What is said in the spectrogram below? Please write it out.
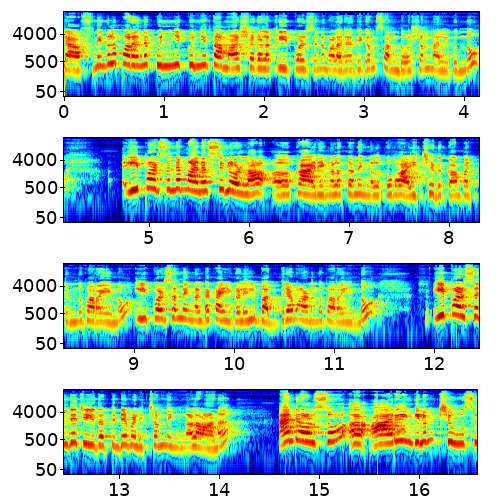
laugh നിങ്ങൾ പറയുന്ന കുഞ്ഞു കുഞ്ഞു തമാശകളൊക്കെ ഈ പേഴ്സണ് വളരെയധികം സന്തോഷം നൽകുന്നു. ഈ പേഴ്സന്റെ മനസ്സിലുള്ള കാര്യങ്ങളൊക്കെ നിങ്ങൾക്ക് വായിച്ചെടുക്കാൻ പറ്റും എന്ന് പറയുന്നു. ഈ പേഴ്സൺ നിങ്ങളുടെ കൈകളിൽ ഭദ്രമാണെന്ന് പറയുന്നു. ഈ പേഴ്സന്റെ ജീവിതത്തിന്റെ വെളിച്ചം നിങ്ങളാണ്. ആൻഡ് ഓൾസോ ആരെങ്കിലും ചൂസ്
